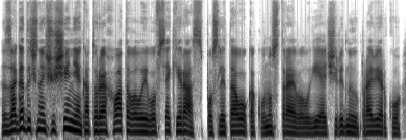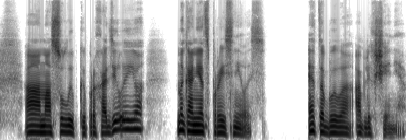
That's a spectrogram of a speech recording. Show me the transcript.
Загадочное ощущение, которое охватывало его всякий раз после того, как он устраивал ей очередную проверку, а она с улыбкой проходила ее, — наконец прояснилось. Это было облегчение.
